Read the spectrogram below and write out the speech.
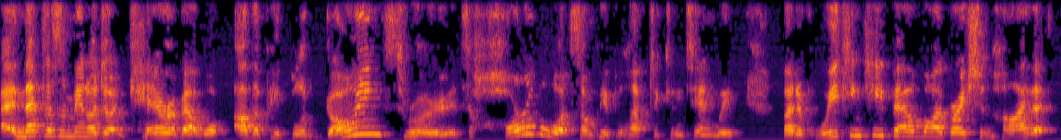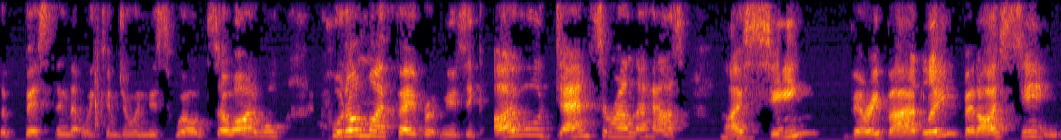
and that doesn't mean I don't care about what other people are going through. It's horrible what some people have to contend with. But if we can keep our vibration high, that's the best thing that we can do in this world. So I will put on my favorite music. I will dance around the house. Mm-hmm. I sing very badly, but I sing.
